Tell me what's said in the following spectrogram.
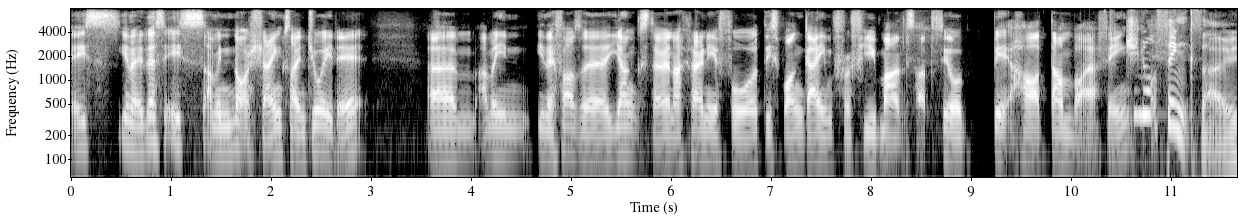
it's, you know, that's, it's, I mean, not a shame because I enjoyed it. Um, I mean, you know, if I was a youngster and I could only afford this one game for a few months, I'd feel a bit hard done by, I think. Do you not think though?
